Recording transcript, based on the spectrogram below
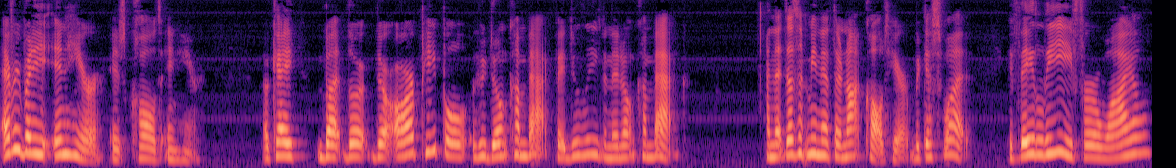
everybody in here is called in here. Okay? But there, there are people who don't come back. They do leave and they don't come back. And that doesn't mean that they're not called here. But guess what? If they leave for a while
